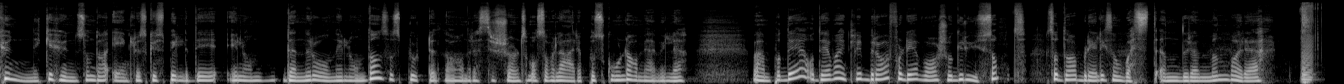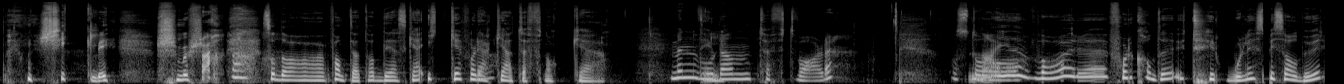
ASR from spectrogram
kunne ikke hun som da egentlig skulle spille de, i Lon- den rollen i London, så spurte da han regissøren, som også var lærer på skolen, da, om jeg ville være med på det. Og det var egentlig bra, for det var så grusomt. Så da ble liksom West End-drømmen bare skikkelig smusja. Så da fant jeg ut at det skal jeg ikke, for det er ikke jeg tøff nok eh. Men hvordan tøft var det? Å stå Nei, det var eh, Folk hadde utrolig spisse albuer.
